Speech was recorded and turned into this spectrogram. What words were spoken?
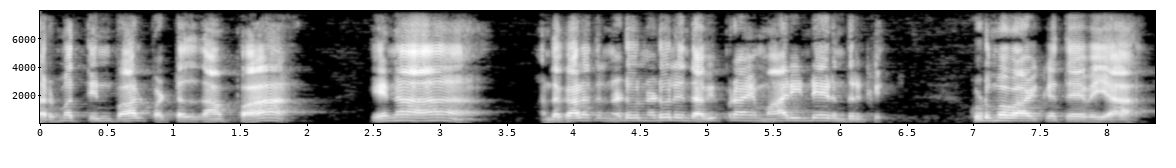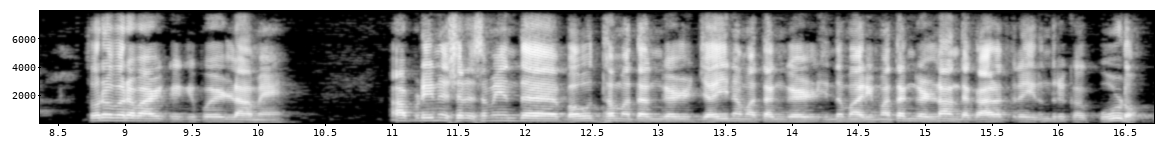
தர்மத்தின் பால் பட்டது தான்ப்பா ஏன்னா அந்த காலத்தில் நடுவில் நடுவில் இந்த அபிப்பிராயம் மாறிண்டே இருந்திருக்கு. குடும்ப வாழ்க்கை தேவையா? துறவர வாழ்க்கைக்கு போயிடலாமே. அப்படின்னு சில சமயம் இந்த பௌத்த மதங்கள் ஜைன மதங்கள் இந்த மாதிரி மதங்கள்லாம் அந்த காலத்தில் இருந்திருக்கக்கூடும்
